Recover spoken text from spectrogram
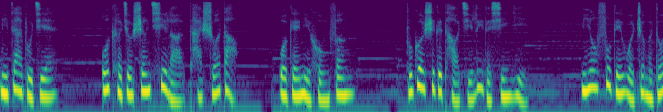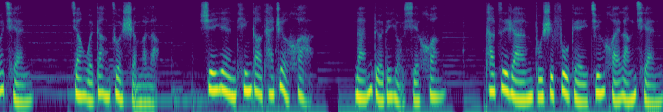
你再不接，我可就生气了。”他说道：“我给你红封。”不过是个讨吉利的心意，你又付给我这么多钱，将我当做什么了？薛燕听到他这话，难得的有些慌。他自然不是付给君怀郎钱，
